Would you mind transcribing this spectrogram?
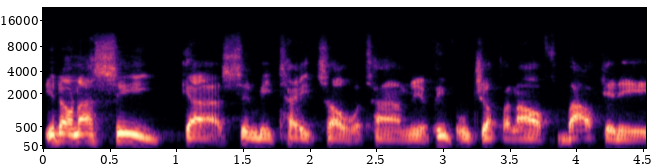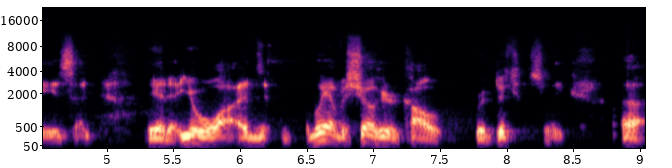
you know, and I see guys send me tapes all the time. You know, people jumping off balconies, and you know, you're we have a show here called Ridiculousness, uh,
